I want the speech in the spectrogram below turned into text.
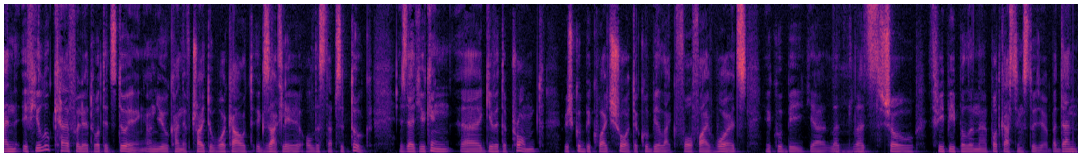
And if you look carefully at what it's doing and you kind of try to work out exactly all the steps it took, is that you can uh, give it a prompt which could be quite short. It could be like four or five words. It could be, yeah, let, Mm-hmm. let's show three people in a podcasting studio. But then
